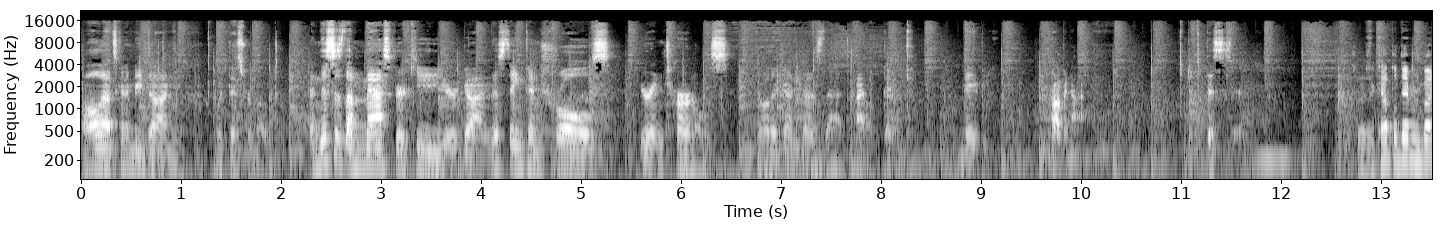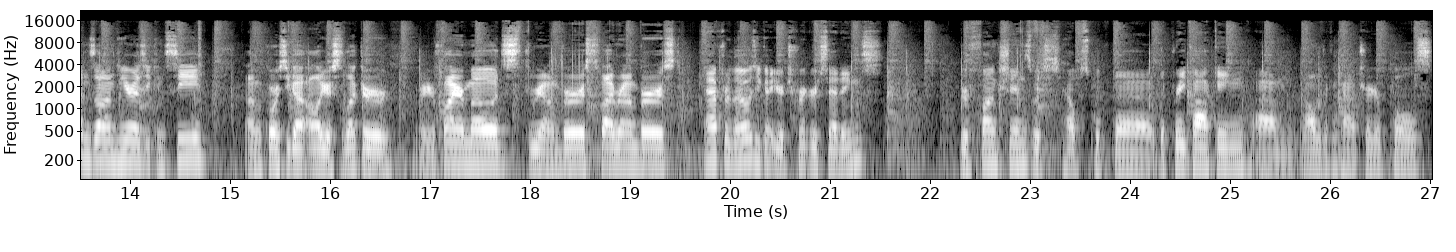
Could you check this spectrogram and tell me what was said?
all that's going to be done with this remote. And this is the master key to your gun. This thing controls your internals. No other gun does that, I don't think. Maybe. Probably not. This is it. So there's a couple different buttons on here as you can see. Um, of course you got all your selector or your fire modes, 3 round burst, 5 round burst. After those you got your trigger settings, your functions which helps with the, the pre-cocking, um, all the different kind of trigger pulls.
